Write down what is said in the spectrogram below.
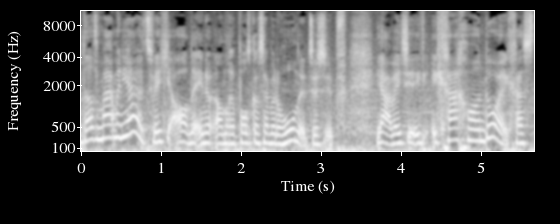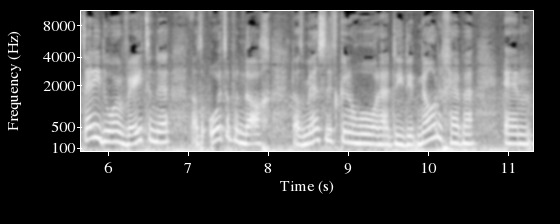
Dat maakt me niet uit. Weet je, al de ene andere podcast hebben er honderd. Dus ja, weet je, ik, ik ga gewoon door. Ik ga steady door, wetende dat ooit op een dag dat mensen dit kunnen horen, die dit nodig hebben. En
